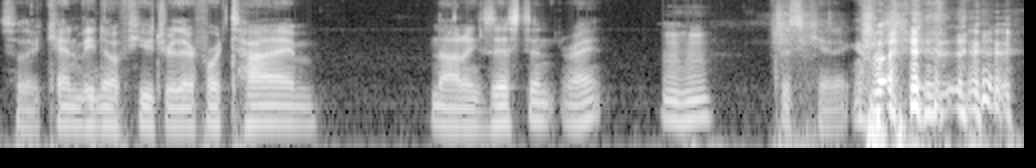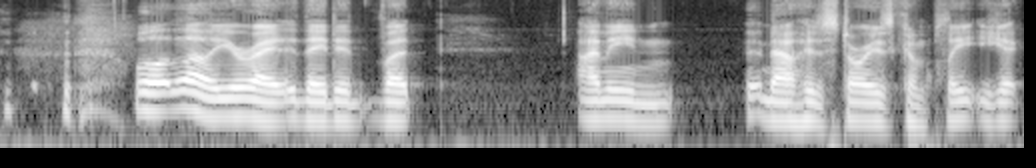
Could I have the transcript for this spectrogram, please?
So there can be no future. Therefore, time non-existent, right? Mm-hmm. Just kidding. Well, no, you're right. They did, but I mean, now his story is complete. You get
